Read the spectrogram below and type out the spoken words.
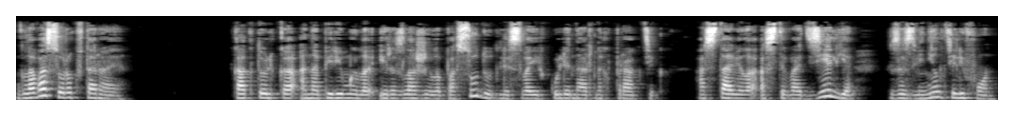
Глава 42. Как только она перемыла и разложила посуду для своих кулинарных практик, оставила остывать зелье, зазвенел телефон.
